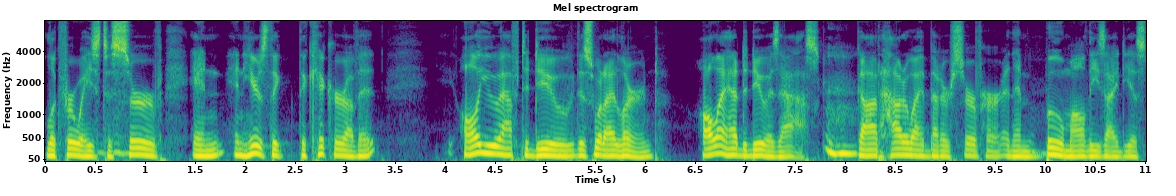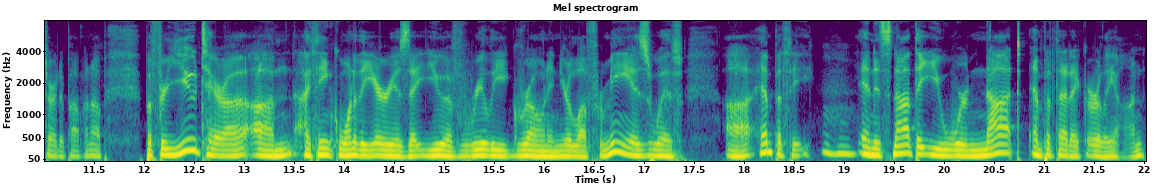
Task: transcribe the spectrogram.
look for ways to serve. And and here's the the kicker of it: all you have to do. This is what I learned. All I had to do is ask God, how do I better serve her? And then boom, all these ideas started popping up. But for you, Tara, um, I think one of the areas that you have really grown in your love for me is with uh, empathy. And it's not that you were not empathetic early on.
